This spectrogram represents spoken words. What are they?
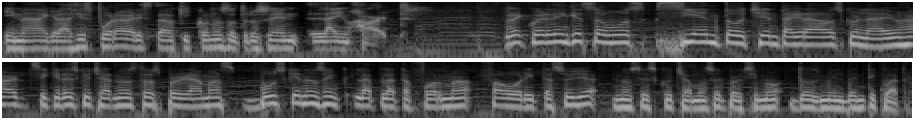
Y nada, gracias por haber estado aquí con nosotros en Lionheart. Recuerden que somos 180 grados con Lionheart. Si quiere escuchar nuestros programas, búsquenos en la plataforma favorita suya. Nos escuchamos el próximo 2024.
